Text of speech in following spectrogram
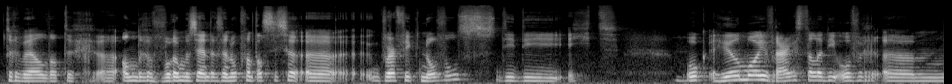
terwijl dat er eh, andere vormen zijn. Er zijn ook fantastische eh, graphic novels die, die echt ook heel mooie vragen stellen die over... ehm,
